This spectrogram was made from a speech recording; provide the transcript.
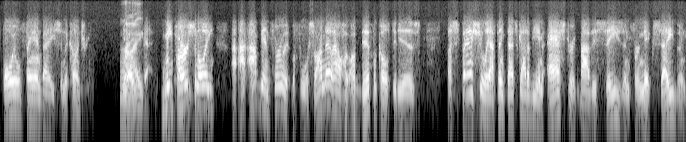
spoiled fan base in the country. You right. Know, me personally, I, I've been through it before, so I know how, how difficult it is. Especially, I think that's got to be an asterisk by this season for Nick Saban.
